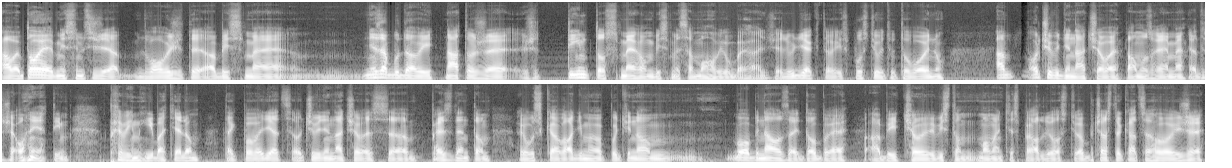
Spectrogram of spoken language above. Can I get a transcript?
Ale to je, myslím si, že dôležité, aby sme nezabudali na to, že, že týmto smerom by sme sa mohli uberať. Že ľudia, ktorí spustili túto vojnu, a očividne na čele, samozrejme, že on je tým prvým hýbateľom, tak povediac, očividne na čele s prezidentom Ruska Vladimírom Putinom bolo by naozaj dobré, aby čelili v istom momente spravodlivosti. Lebo častokrát sa hovorí, že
